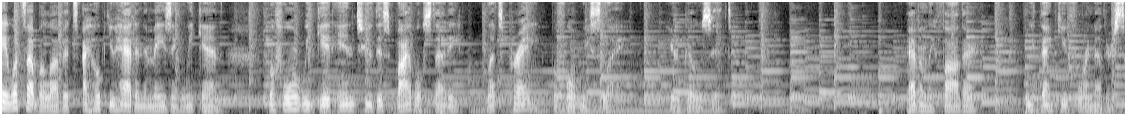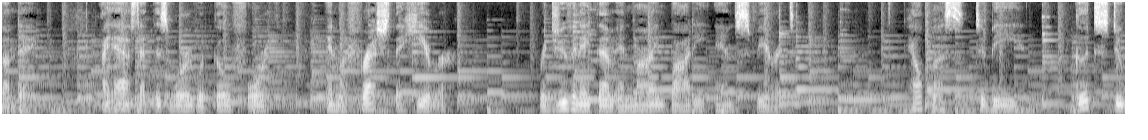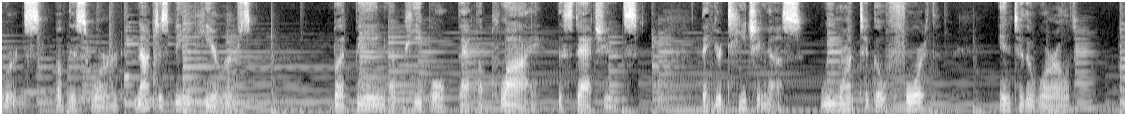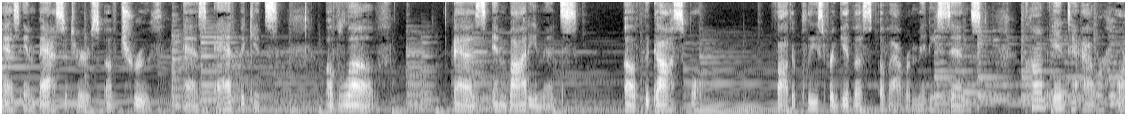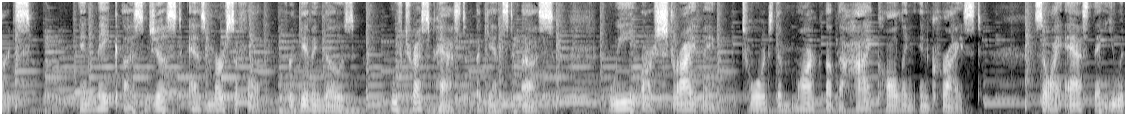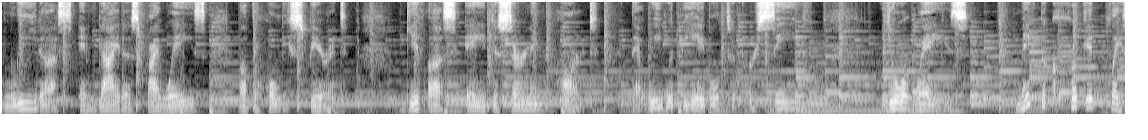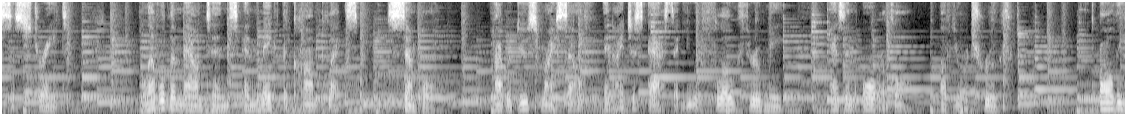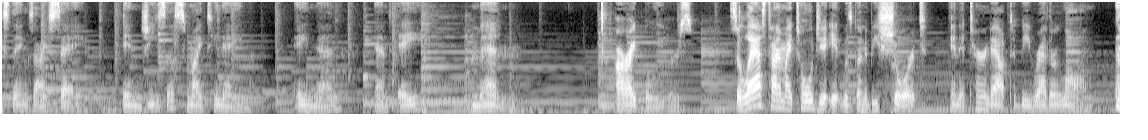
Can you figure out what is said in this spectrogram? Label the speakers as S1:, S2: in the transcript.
S1: Hey, what's up, beloveds? I hope you had an amazing weekend. Before we get into this Bible study, let's pray before we slay. Here goes it. Heavenly Father, we thank you for another Sunday. I ask that this word would go forth and refresh the hearer, rejuvenate them in mind, body, and spirit. Help us to be good stewards of this word, not just being hearers, but being a people that apply the statutes that you're teaching us. We want to go forth into the world as ambassadors of truth, as advocates of love, as embodiments of the gospel. Father, please forgive us of our many sins. Come into our hearts and make us just as merciful, forgiving those who've trespassed against us. We are striving towards the mark of the high calling in Christ. So I ask that you would lead us and guide us by ways of the Holy Spirit. Give us a discerning heart that we would be able to perceive your ways. Make the crooked places straight level the mountains, and make the complex simple. I reduce myself and I just ask that you would flow through me as an oracle of your truth. All these things I say in Jesus' mighty name. Amen and amen. All right, believers. So last time I told you it was going to be short, and it turned out to be rather long.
